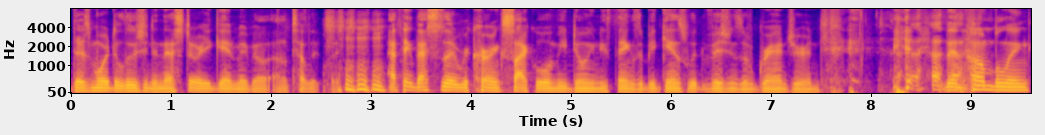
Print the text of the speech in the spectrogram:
there's more delusion in that story again. Maybe I'll, I'll tell it. I think that's the recurring cycle of me doing new things. It begins with visions of grandeur and then humbling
